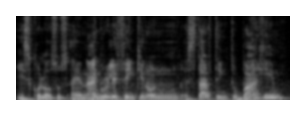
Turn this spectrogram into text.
is Colossus, and I'm really thinking on starting to ban him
